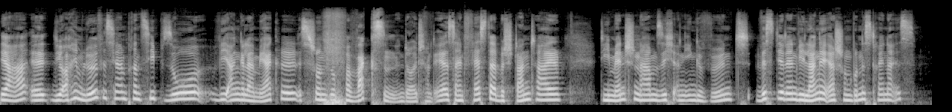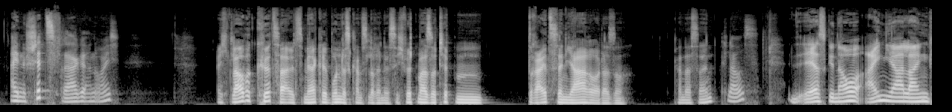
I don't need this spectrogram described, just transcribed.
Ja, äh, Joachim Löw ist ja im Prinzip so wie Angela Merkel, ist schon so verwachsen in Deutschland. Er ist ein fester Bestandteil. Die Menschen haben sich an ihn gewöhnt. Wisst ihr denn, wie lange er schon Bundestrainer ist? Eine Schätzfrage an euch. Ich glaube, kürzer als Merkel Bundeskanzlerin ist. Ich würde mal so tippen 13 Jahre oder so. Kann das sein? Klaus? Er ist genau ein Jahr lang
